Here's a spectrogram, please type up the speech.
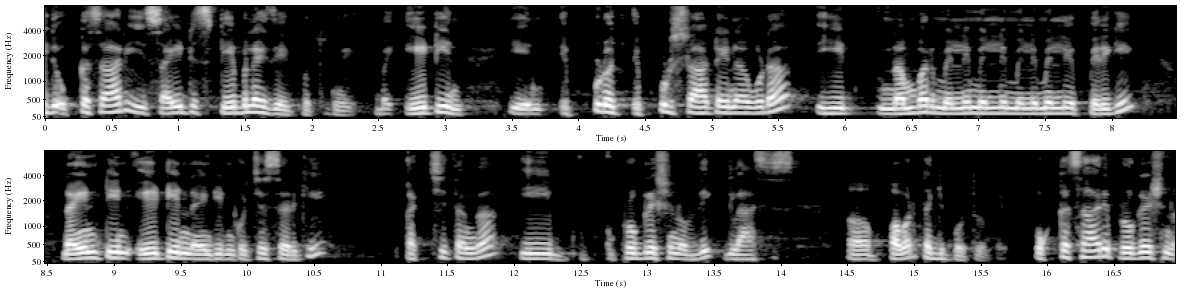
ఇది ఒక్కసారి ఈ సైట్ స్టేబిలైజ్ అయిపోతుంది. బై ఎయిటీన్ ఎప్పుడు ఎప్పుడు స్టార్ట్ అయినా కూడా ఈ నంబర్ మెల్లి మెల్లి మెల్లి మెల్లి పెరిగి నైన్టీన్ ఎయిటీన్ నైన్టీన్కి వచ్చేసరికి ఖచ్చితంగా ఈ progression of the glasses power తగ్గిపోతుంది. ఒక్కసారి ప్రోగ్రెషన్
